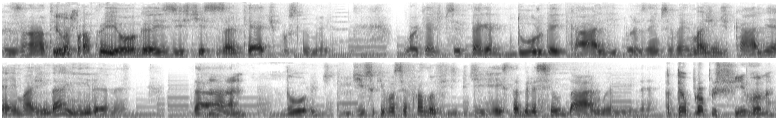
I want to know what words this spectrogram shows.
Exato. E no próprio yoga existe esses arquétipos também. O arquétipo você pega Durga e Kali, por exemplo, você vai a imagem de Kali é a imagem da ira, né? Da, uhum. do, disso que você falou, Felipe, de restabelecer o Dharma ali, né? Até o próprio Shiva, né?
